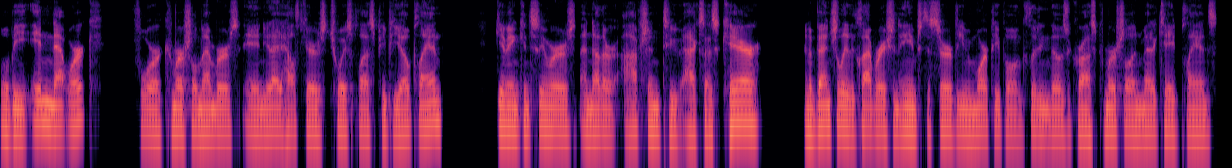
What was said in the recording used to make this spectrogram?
will be in network for commercial members in United Healthcare's Choice Plus PPO plan, giving consumers another option to access care. And eventually, the collaboration aims to serve even more people, including those across commercial and Medicaid plans,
